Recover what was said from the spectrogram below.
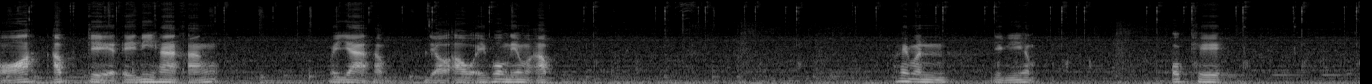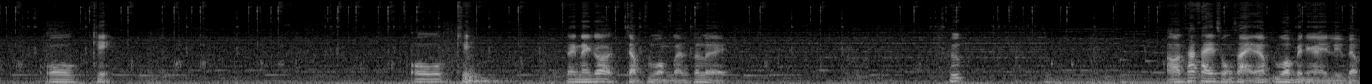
อ๋อ อัปเกรดไอ้นี่ห้าครั้ง ไม่ยากครับ เดี๋ยวเอาไอ้พวกนี้มาอัพ ให้มันอย่างนี้ครับ โอเค โอเค โอเคดังนั้นก็จับรวมกันซะเลยฮึบอ๋อถ้าใครสงสัยนะครับ รวมเป็นยังไง หรือแบบ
